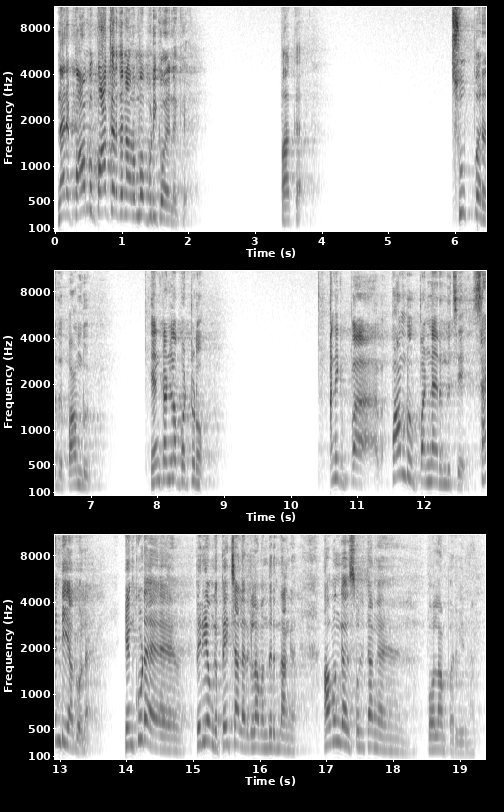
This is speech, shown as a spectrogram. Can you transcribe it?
நிறைய பாம்பு பார்க்கறது நான் ரொம்ப பிடிக்கும் எனக்கு. பார்க்க. சூப்பர் அது பாம்பு. என் கண்ணில் பட்டுடும். அன்னைக்கு பா பாம்பு பண்ண இருந்துச்சு சாண்டியாகோல. என் கூட பெரியவங்க பேச்சாளர்கள்லாம் வந்திருந்தாங்க. அவங்க சொல்லிட்டாங்க போகலாம் பர்வீன்.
